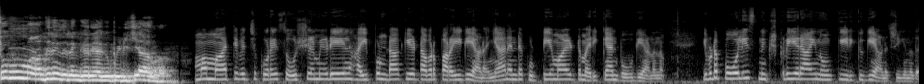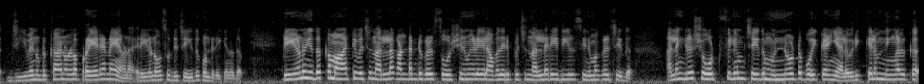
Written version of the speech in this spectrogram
ചുമ്മാ അതിന് ഇതിലും കയറി അങ്ങ് പിടിക്കാമെന്ന് അമ്മ മാറ്റിവെച്ച് കുറെ സോഷ്യൽ മീഡിയയിൽ ഹൈപ്പ് ഉണ്ടാക്കിയിട്ട് അവർ പറയുകയാണ് ഞാൻ എന്റെ കുട്ടിയുമായിട്ട് മരിക്കാൻ പോവുകയാണെന്ന്. ഇവിടെ പോലീസ് നിഷ്ക്രിയരായി നോക്കിയിരിക്കുകയാണ് ചെയ്യുന്നത്. ജീവൻ എടുക്കാനുള്ള പ്രേരണയാണ് രേണു സുധി ചെയ്തുകൊണ്ടിരിക്കുന്നത്. രേണു ഇതൊക്കെ മാറ്റിവെച്ച് നല്ല കണ്ടന്റുകൾ സോഷ്യൽ മീഡിയയിൽ അവതരിപ്പിച്ച് നല്ല രീതിയിൽ സിനിമകൾ ചെയ്ത് അല്ലെങ്കിൽ ഷോർട്ട് ഫിലിം ചെയ്ത് മുന്നോട്ട് പോയി കഴിഞ്ഞാൽ ഒരിക്കലും നിങ്ങൾക്ക്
